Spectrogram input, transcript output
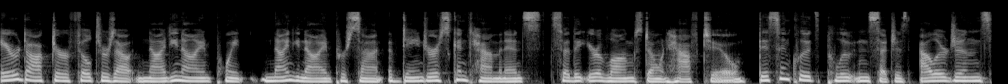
Air Doctor filters out 99.99% of dangerous contaminants so that your lungs don't have to. This includes pollutants such as allergens,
